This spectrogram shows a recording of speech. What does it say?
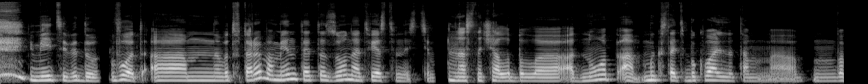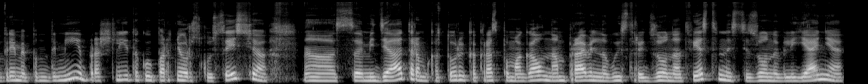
имейте в виду. Вот. А, вот второй момент — это зона ответственности. У нас сначала было одно... А, мы, кстати, буквально там а, во время пандемии прошли такую партнерскую сессию а, с медиатором, который как раз помогал нам правильно выстроить зону ответственности, зоны влияния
